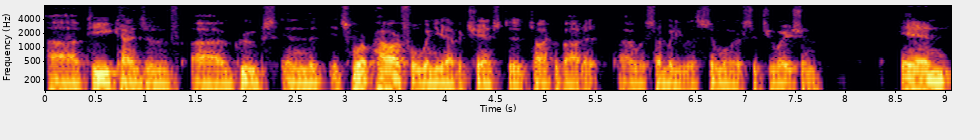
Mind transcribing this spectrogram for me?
uh, T kinds of uh, groups, and it's more powerful when you have a chance to talk about it uh, with somebody with a similar situation. And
